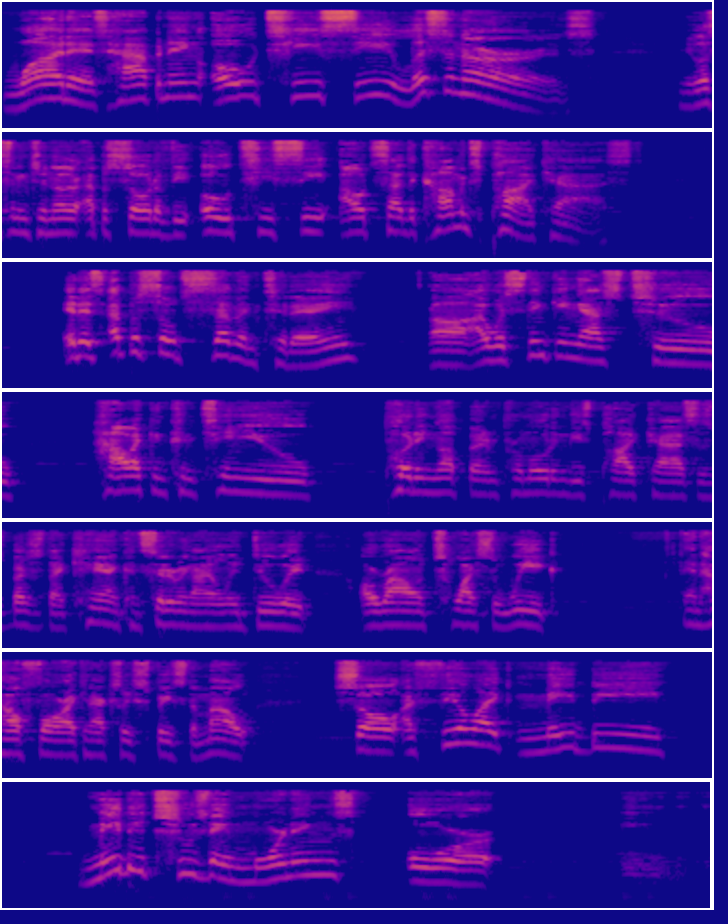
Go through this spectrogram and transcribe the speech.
What is happening, OTC listeners? You're listening to another episode of the OTC Outside the Comics podcast. It is episode 7 today. Uh, I was thinking as to how I can continue putting up and promoting these podcasts as best as I can, considering I only do it around twice a week, and how far I can actually space them out. So I feel like maybe maybe Tuesday mornings or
